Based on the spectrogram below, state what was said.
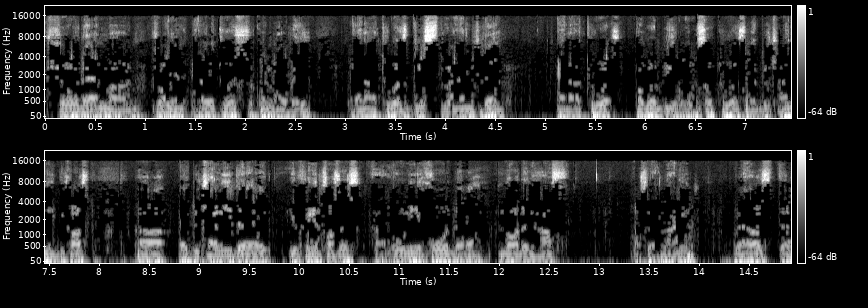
show them uh, drawing an arrow towards Sukhanove and uh, towards this line here, and uh, towards probably also towards uh, Bichani because uh, Actually, the Ukrainian forces only hold the northern half of the line, whereas the,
